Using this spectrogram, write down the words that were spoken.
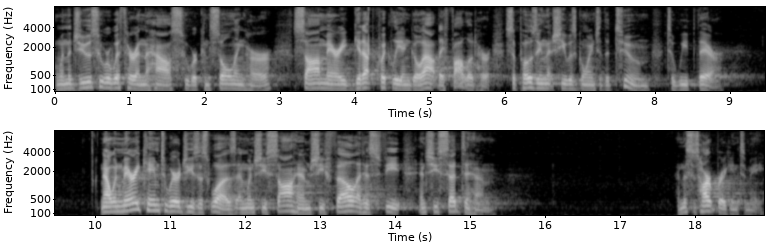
And when the Jews who were with her in the house, who were consoling her, saw Mary get up quickly and go out, they followed her, supposing that she was going to the tomb to weep there. Now, when Mary came to where Jesus was, and when she saw him, she fell at his feet, and she said to him, and this is heartbreaking to me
